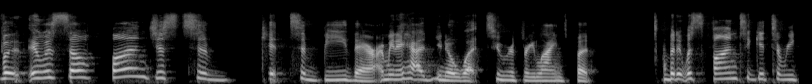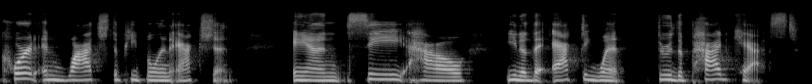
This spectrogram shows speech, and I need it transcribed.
but it was so fun just to get to be there. I mean, I had, you know, what, two or three lines, but but it was fun to get to record and watch the people in action and see how, you know, the acting went through the podcast.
